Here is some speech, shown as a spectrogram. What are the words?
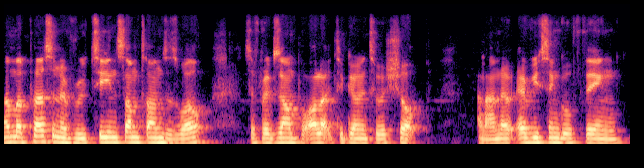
I'm a person of routine sometimes as well. So, for example, I like to go into a shop and I know every single thing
